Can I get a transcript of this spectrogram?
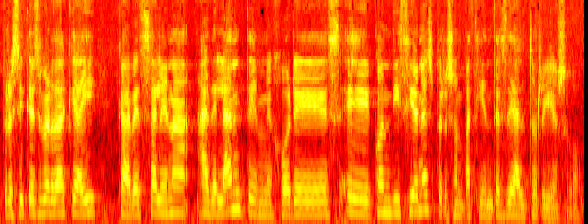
pero sí que es verdad que ahí cada vez salen adelante en mejores condiciones, pero son pacientes de alto riesgo.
